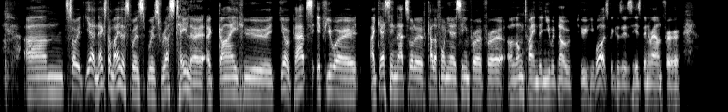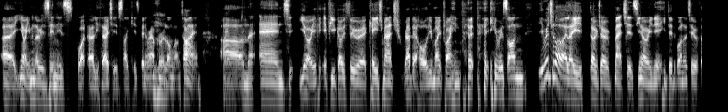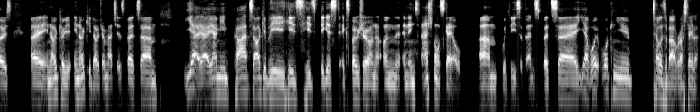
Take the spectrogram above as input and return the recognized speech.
Um, so yeah, next on my list was was Rust Taylor, a guy who you know perhaps if you were I guess in that sort of California scene for for a long time, then you would know who he was because he's, he's been around for uh, you know even though he's in his what early thirties, like he's been around mm-hmm. for a mm-hmm. long long time. Um, and you know, if, if you go through a cage match rabbit hole, you might find that he was on the original LA Dojo matches. You know, he, he did one or two of those uh, Inoki, Dojo matches. But um, yeah, I, I, mean, perhaps arguably his his biggest exposure on on an international scale um, with these events. But uh, yeah, what what can you tell us about Rust Taylor?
